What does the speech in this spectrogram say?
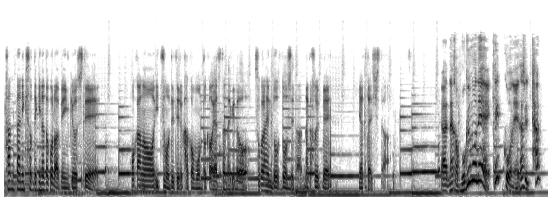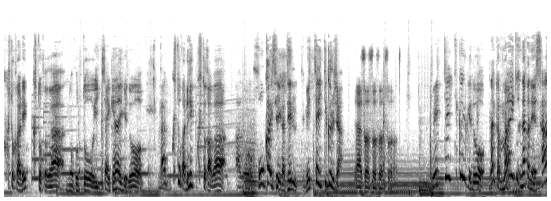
簡単に基礎的なところは勉強して、他のいつも出てる過去問とかをやってたんだけど、そこら辺どどうしてた？なんかそうやってやったりした？あなんか僕もね、結構ね、確かにタックとかレックとかが、のことを言っちゃいけないけど、タックとかレックとかは、あの、法改正が出るってめっちゃ言ってくるじゃん。あ、そうそうそうそう。めっちゃ言ってくるけど、なんか毎年、なんかね、3、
